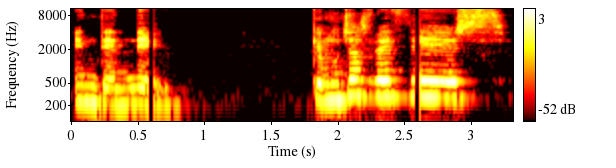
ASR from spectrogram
entender que muchas veces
